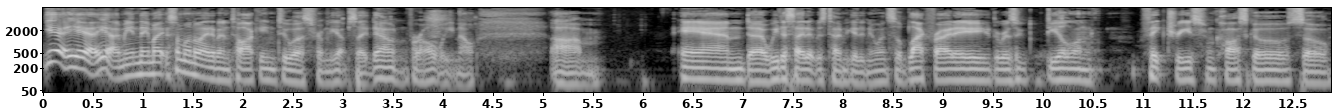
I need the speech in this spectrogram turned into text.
Yeah, yeah, yeah. I mean, they might someone might have been talking to us from the upside down for all we know. Um, and uh, we decided it was time to get a new one. So Black Friday, there was a deal on fake trees from Costco. So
